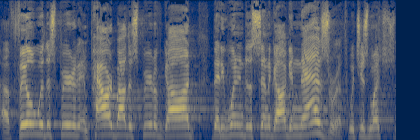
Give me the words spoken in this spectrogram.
uh, filled with the Spirit, empowered by the Spirit of God, that he went into the synagogue in Nazareth, which is much,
